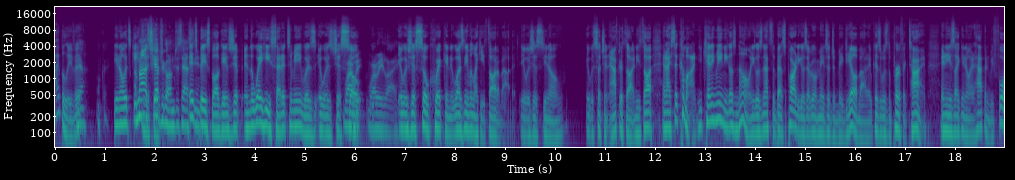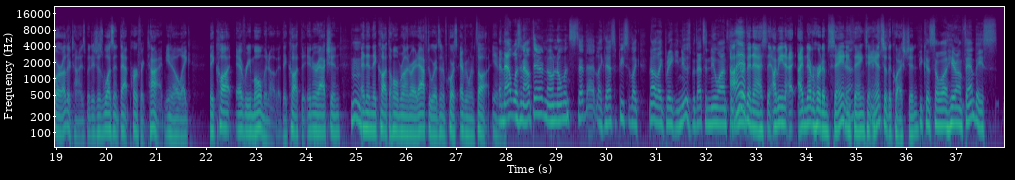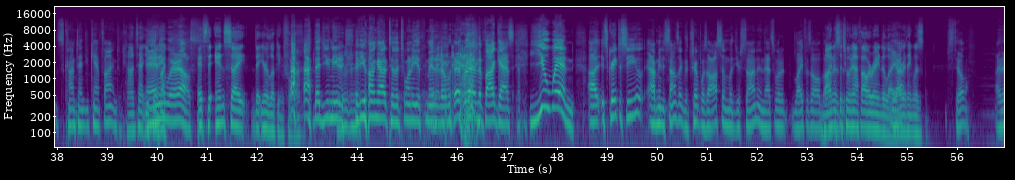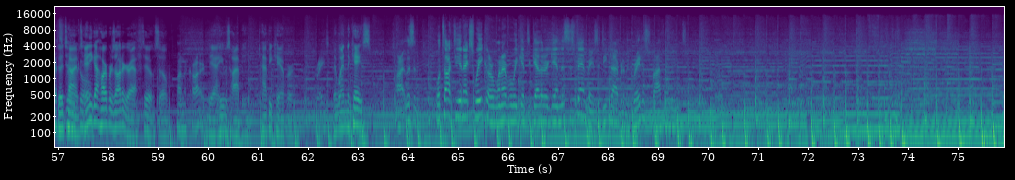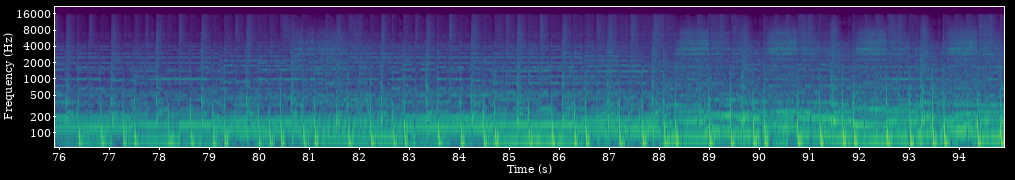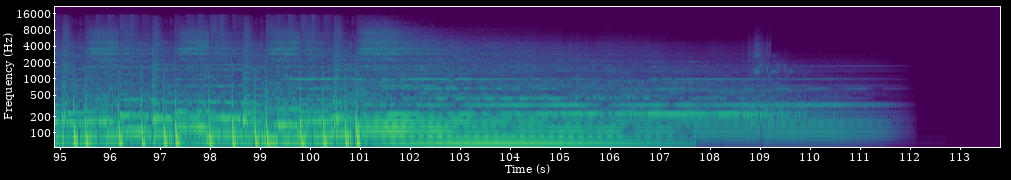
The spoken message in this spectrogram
I believe it. Yeah. Okay. You know, it's I'm not skeptical. I'm just asking. It's baseball gamesmanship, and the way he said it to me was it was just Why so would, why would he lie? it was just so quick and it wasn't even like he thought about it. It was just, you know, it was such an afterthought. And he thought, and I said, come on, you kidding me? And he goes, no. And he goes, and that's the best part. He goes, everyone made such a big deal about it because it was the perfect time. And he's like, you know, it happened before other times, but it just wasn't that perfect time. You know, like they caught every moment of it. They caught the interaction and then they caught the home run right afterwards. And of course, everyone thought, you know. Hmm. And that wasn't out there. No, no one said that. Like that's a piece of like not like breaking news, but that's a nuance. That I haven't asked. I mean, I, I've never heard him say anything to answer the question. because so uh, here on Fanbase, it's content you can't find Content you can't find. anywhere else. It's the insight that you're looking for. that you needed. if you hung out to the twentieth minute or whatever in the podcast, you win. Uh, it's great to see you. I mean, it sounds like the trip was awesome with your son, and that's what life is all about. Minus is the two and a half hour rain delay. Yeah. Everything was Still, I, that's good really times. cool. And he got Harper's autograph too. So on the card. yeah, he was happy. Happy camper. Great. They went in the case. All right, listen, we'll talk to you next week or whenever we get together again. This is Fanbase, a deep dive into the greatest rivalry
